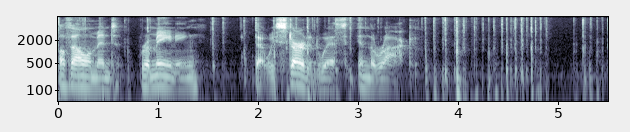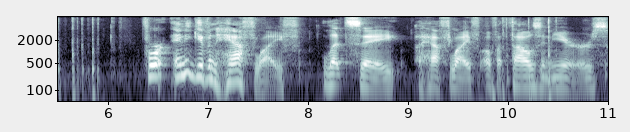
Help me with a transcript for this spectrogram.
of element remaining that we started with in the rock. For any given half-life, let's say a half-life of a thousand years,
